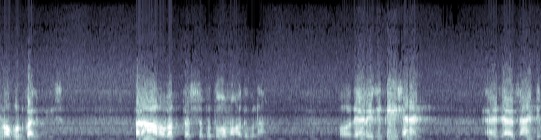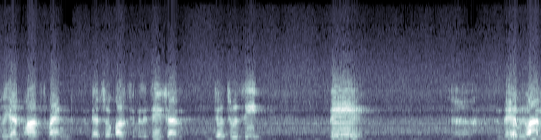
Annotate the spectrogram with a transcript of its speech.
no good qualification. Rama Bhaktasya Puto Mahadaguna. Oh, their education, uh, their scientific advancement, their so-called civilization, don't you see? They, uh, they, everyone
